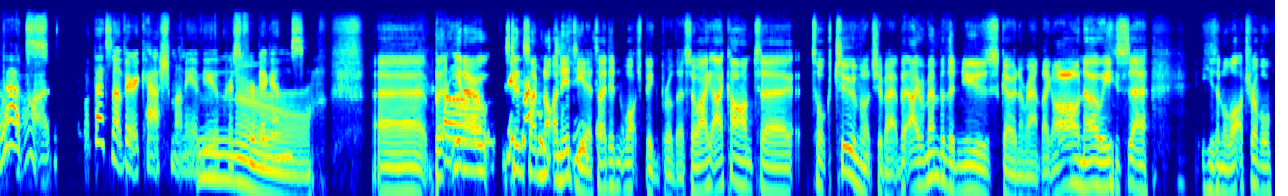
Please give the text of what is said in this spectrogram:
Oh That's God. Well, that's not very cash money of you, Christopher Biggins. Uh, but you know, Um, Big since I'm not an idiot, cute. I didn't watch Big Brother, so I, I can't uh, talk too much about. it. But I remember the news going around, like, "Oh no, he's uh, he's in a lot of trouble."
